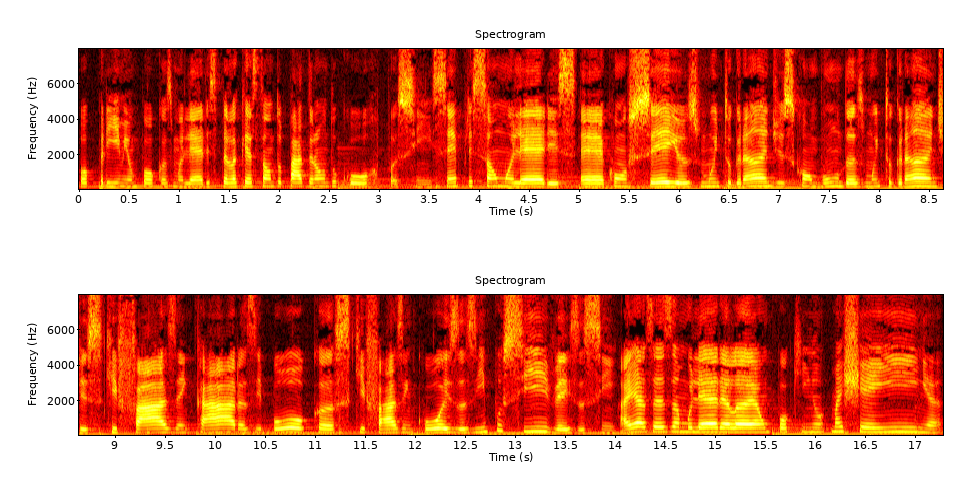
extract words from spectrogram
oprime um pouco as mulheres pela questão do padrão do corpo, assim. Sempre são mulheres é, com seios muito grandes, com bundas muito grandes, que fazem caras e bocas, que fazem coisas impossíveis, assim. Aí às vezes a mulher ela é um pouquinho mais cheinha,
